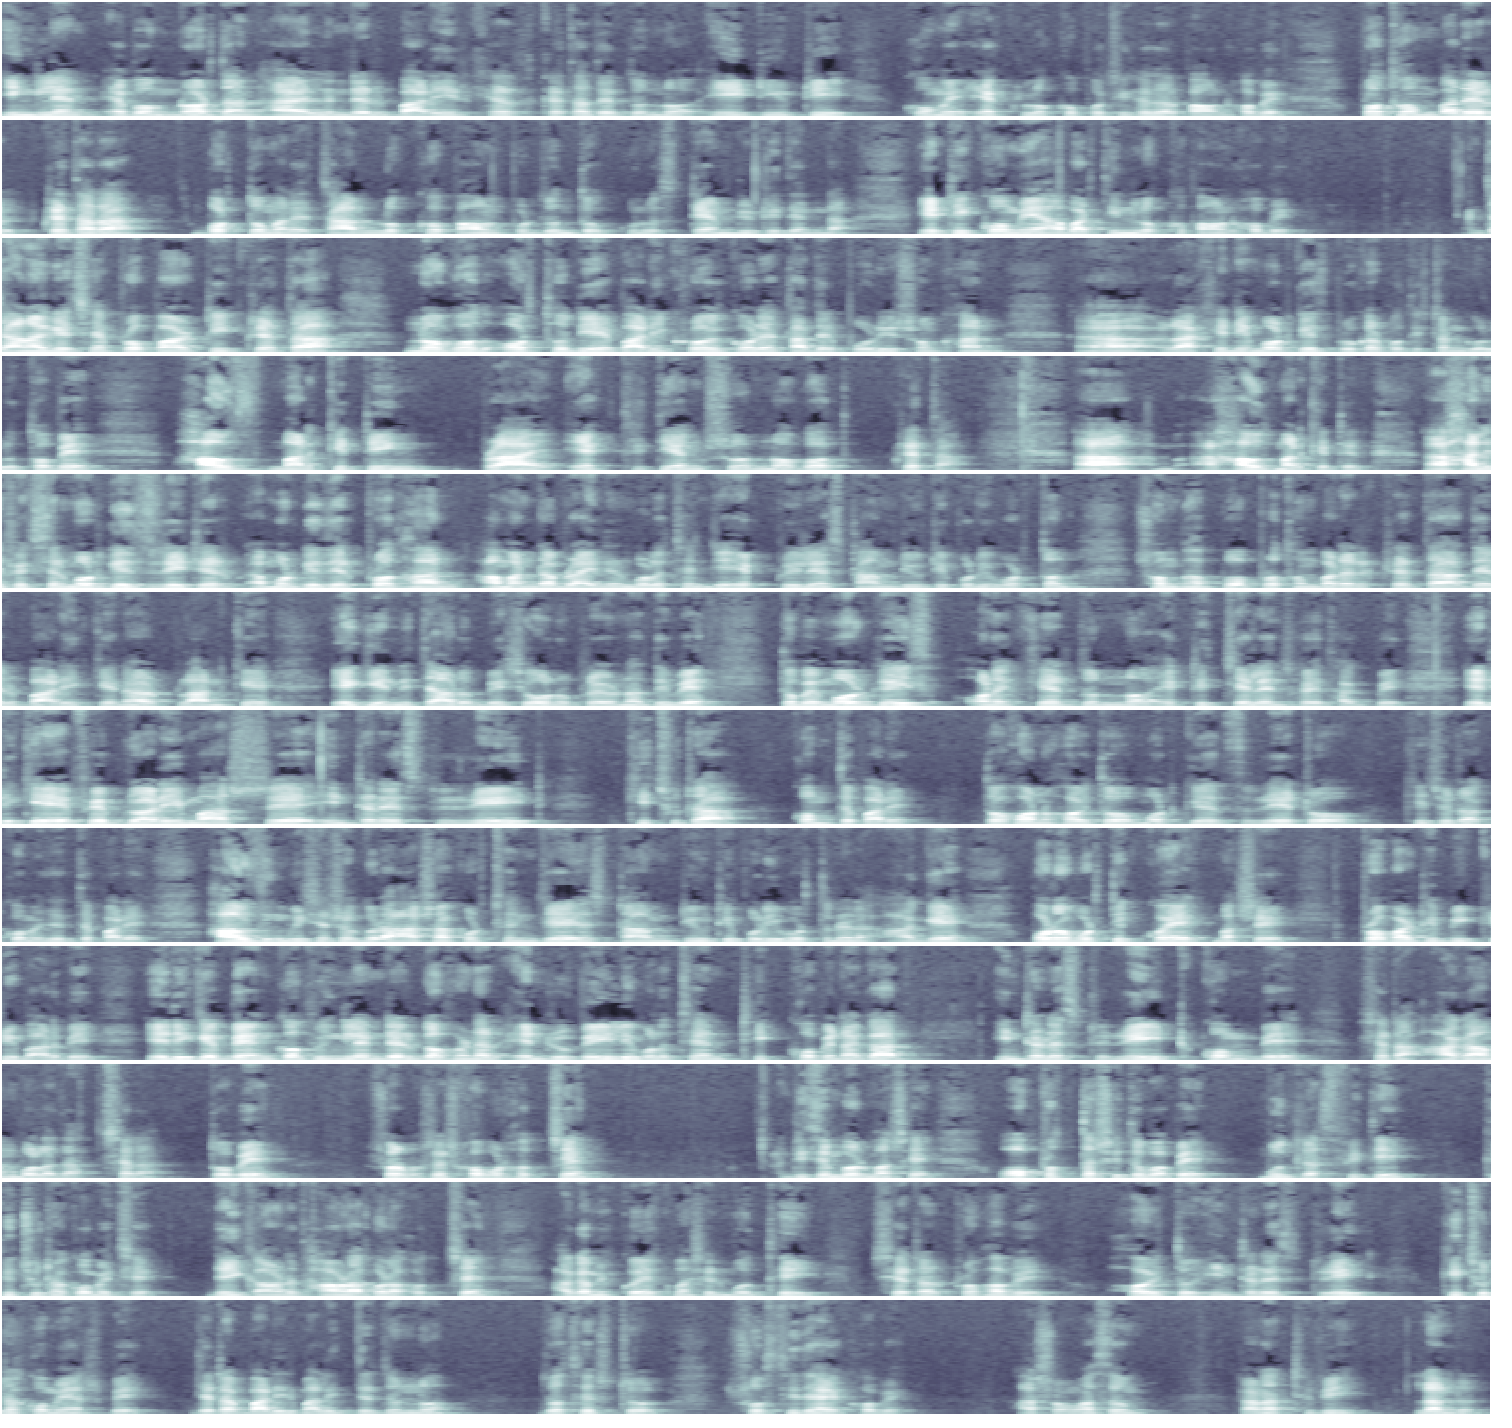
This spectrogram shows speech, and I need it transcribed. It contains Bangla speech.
ইংল্যান্ড এবং নর্দার্ন আয়ারল্যান্ডের বাড়ির ক্রেতাদের জন্য এই ডিউটি কমে এক লক্ষ পঁচিশ হাজার পাউন্ড হবে। প্রথমবারের ক্রেতারা বর্তমানে চার লক্ষ পাউন্ড পর্যন্ত কোনো স্ট্যাম্প ডিউটি দেন না। এটি কমে আবার তিন লক্ষ পাউন্ড হবে। জানা গেছে, প্রপার্টি ক্রেতা নগদ অর্থ দিয়ে বাড়ি ক্রয় করে তাদের পরিসংখ্যান রাখেনি মর্গেজ ব্রোকার প্রতিষ্ঠানগুলো। তবে হাউস মার্কেটিং প্রায় এক তৃতীয়াংশ নগদ ক্রেতা। হাউস মার্কেটের আহ, হালিফেক্সের মর্গেজ রেটের মর্গেজের প্রধান আমান্ডা ব্রাইডেন বলেছেন যে এপ্রিলে স্টাম্প ডিউটি পরিবর্তন সম্ভাব্য প্রথমবারের ক্রেতাদের বাড়ি কেনার প্ল্যানকে এগিয়ে নিতে আরও বেশি অনুপ্রেরণা দেবে। তবে মর্গেজ অনেকের জন্য একটি চ্যালেঞ্জ হয়ে থাকবে। এদিকে ফেব্রুয়ারি মাসে ইন্টারেস্ট রেট কিছুটা কমতে পারে। তখন হয়তো মর্গেজ রেটও কিছুটা কমে যেতে পারে। হাউজিং বিশেষজ্ঞরা আশা করছেন যে স্টাম্প ডিউটি পরিবর্তনের আগে পরবর্তী কয়েক মাসে প্রপার্টি বিক্রি বাড়বে। এদিকে ব্যাংক অফ ইংল্যান্ডের গভর্নর অ্যান্ড্রু বেইলি বলেছেন, ঠিক কবে নাগাদ ইন্টারেস্ট রেট কমবে সেটা আগাম বলা যাচ্ছে না। তবে সর্বশেষ খবর হচ্ছে, ডিসেম্বর মাসে অপ্রত্যাশিতভাবে মুদ্রাস্ফীতি কিছুটা কমেছে। যেই কারণে ধারণা করা হচ্ছে, আগামী কয়েক মাসের মধ্যেই সেটার প্রভাবে হয়তো ইন্টারেস্ট রেট কিছুটা কমে আসবে, যেটা বাড়ির মালিকদের জন্য যথেষ্ট স্বস্তিদায়ক হবে। আসম আসম রানার টিভি, লন্ডন।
